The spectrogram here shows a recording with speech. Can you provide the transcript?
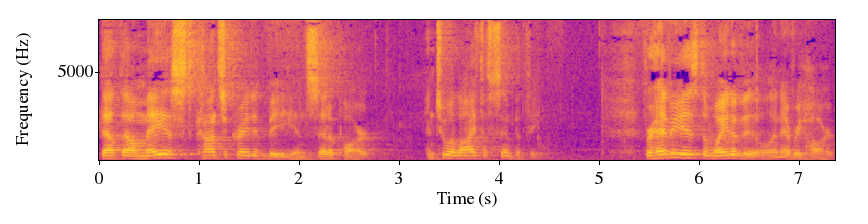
that thou mayest consecrated be and set apart into a life of sympathy. For heavy is the weight of ill in every heart,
